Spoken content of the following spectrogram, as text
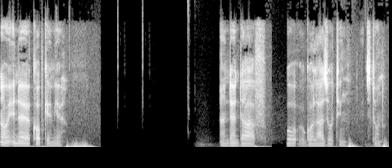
no, in a cup game, yeah. And then that go Golazo thing, it's done.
